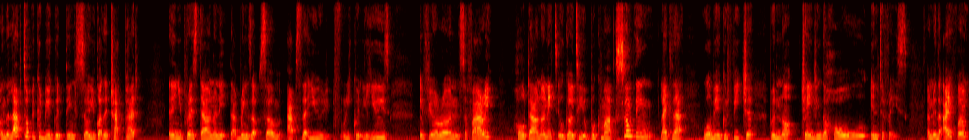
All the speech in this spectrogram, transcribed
On the laptop, it could be a good thing. So you got the trackpad and then you press down on it. That brings up some apps that you frequently use. If you're on Safari, hold down on it. It'll go to your bookmarks. Something like that will be a good feature, but not changing the whole interface. And with the iPhone,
